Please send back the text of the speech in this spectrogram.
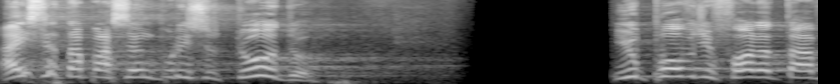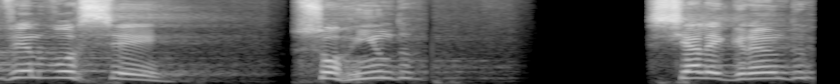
Aí você está passando por isso tudo, e o povo de fora está vendo você sorrindo, se alegrando,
